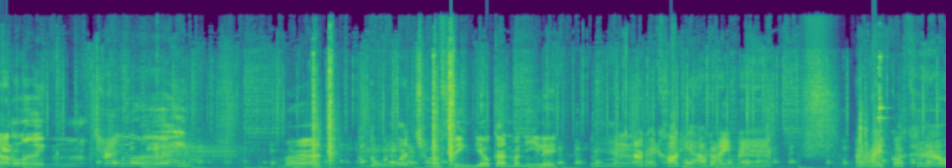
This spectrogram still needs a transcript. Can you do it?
นั้นเลยอืมใช่เลย มารู้ว่าชอบสิ่งเดียวกันวันนี้เลย อืมเอาได้ของที่อร่อยมาก อร่อยกว่าข้าว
